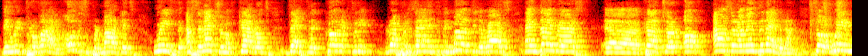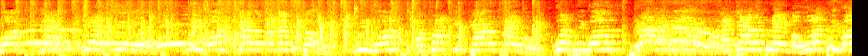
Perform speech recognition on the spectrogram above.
they will provide all the supermarkets with a selection of carrots that uh, correctly represent the multi-diverse and diverse uh, culture of Amsterdam and the Netherlands. So we want, yes, yes, we want carrots of every color. We want a fucking carrot rainbow. What we want? Carrots! A carrot rainbow. What we want?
